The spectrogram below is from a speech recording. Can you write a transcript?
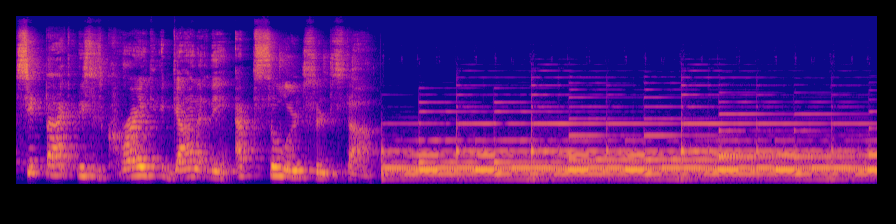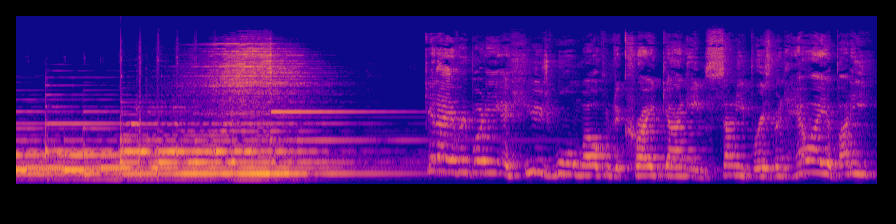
sit back. This is Craig Gunn, the absolute superstar. Welcome to Craig Gunn in sunny Brisbane. How are you, buddy?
